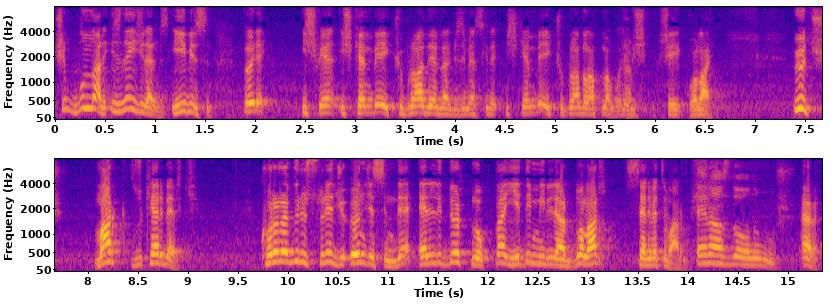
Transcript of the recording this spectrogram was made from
Şimdi bunlar izleyicilerimiz iyi bilsin. Öyle işve, işkembeye kübra derler bizim eskiden. İşkembeye kübradan atmak öyle bir şey kolay. 3. Mark Zuckerberg. Koronavirüs süreci öncesinde 54.7 milyar dolar serveti varmış. En az da onunmuş. Evet.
